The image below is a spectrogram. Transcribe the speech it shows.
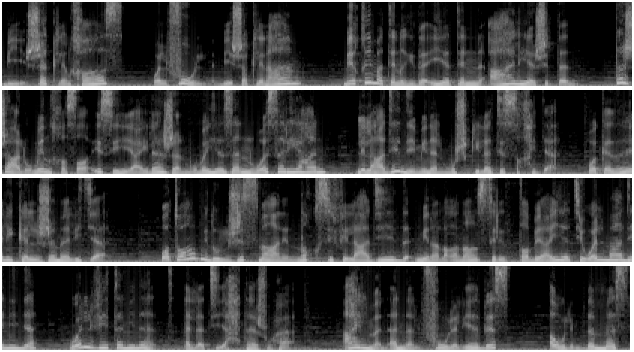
بشكل خاص والفول بشكل عام بقيمة غذائية عالية جدا تجعل من خصائصه علاجا مميزا وسريعا للعديد من المشكلات الصحية وكذلك الجمالية وتعوض الجسم عن النقص في العديد من العناصر الطبيعية والمعدنية والفيتامينات التي يحتاجها. علما أن الفول اليابس أو المدمس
